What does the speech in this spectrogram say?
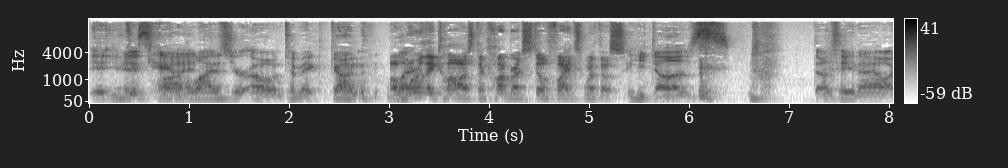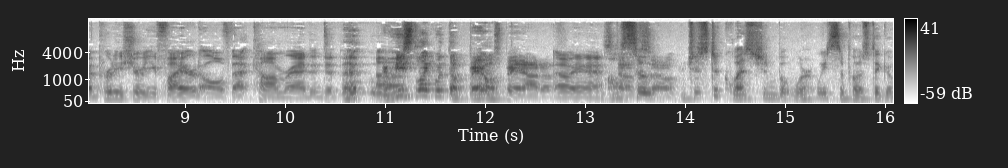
Yeah, you did It's cannibalize your own to make a gun. A What- worthy cause. The comrade still fights with us. He does. Does he now? I'm pretty sure you fired all of that comrade into the. uh, He's like with the barrel's made out of. oh yeah. stuff, also, so- just a question, but weren't we supposed to go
